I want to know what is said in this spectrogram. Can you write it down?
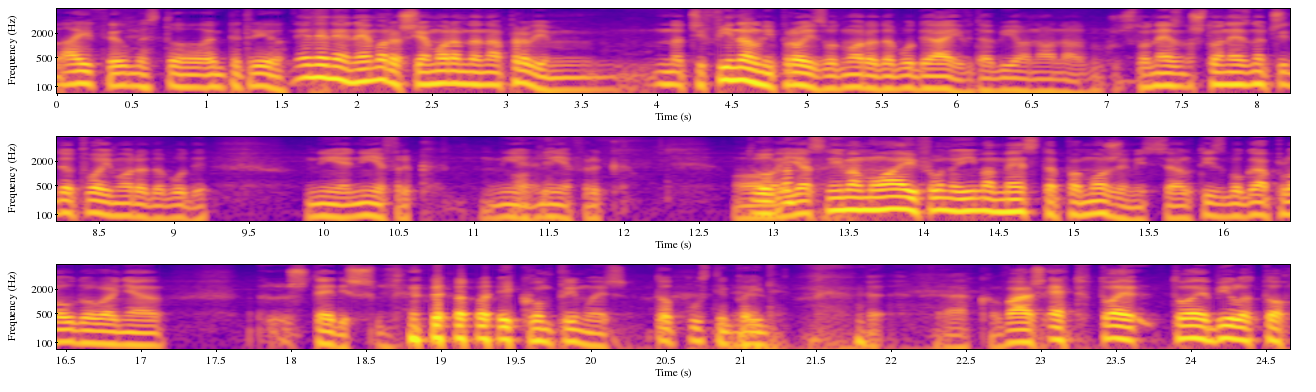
AIFE umesto MP3-a? Ne, ne, ne, ne moraš, ja moram da napravim, znači finalni proizvod mora da bude AIF, da bi on, ono, što ne, što ne znači da tvoj mora da bude, nije, nije frk, nije, okay. nije frk. O, ovaj, ja snimam u ono ima mesta, pa može mi se, ali ti zbog uploadovanja štediš ovaj, i komprimuješ. To pustim pa ide. Tako, važ, eto, to je, to je bilo to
